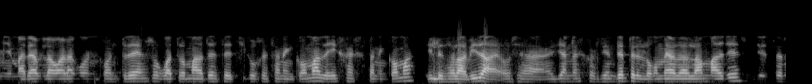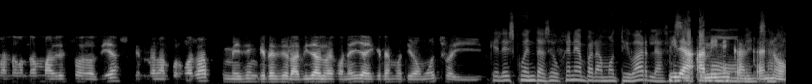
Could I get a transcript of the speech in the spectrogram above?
Mi madre ha hablado ahora con, con tres o cuatro madres de chicos que están en coma, de hijas que están en coma, y les da la vida. O sea, ella no es consciente, pero luego me hablan las madres. Yo estoy hablando con dos madres todos los días que me hablan por WhatsApp, me dicen que les dio la vida hablar con ella y que les motiva mucho. y ¿Qué les cuentas, Eugenia, para motivarlas? Mira, a mí me encanta, no,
